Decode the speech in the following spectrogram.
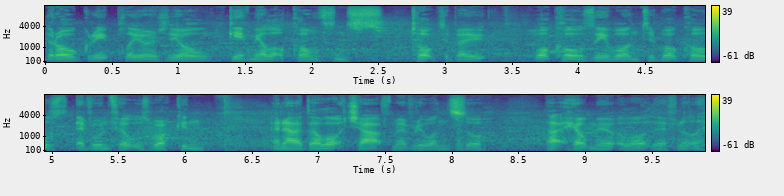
they're all great players. They all gave me a lot of confidence. Talked about what calls they wanted, what calls everyone felt was working, and I had a lot of chat from everyone. So that helped me out a lot, definitely.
